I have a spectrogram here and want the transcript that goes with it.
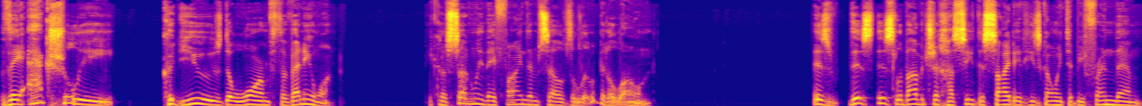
they actually could use the warmth of anyone because suddenly they find themselves a little bit alone. This, this, this Lubavitcher Hasid decided he's going to befriend them.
